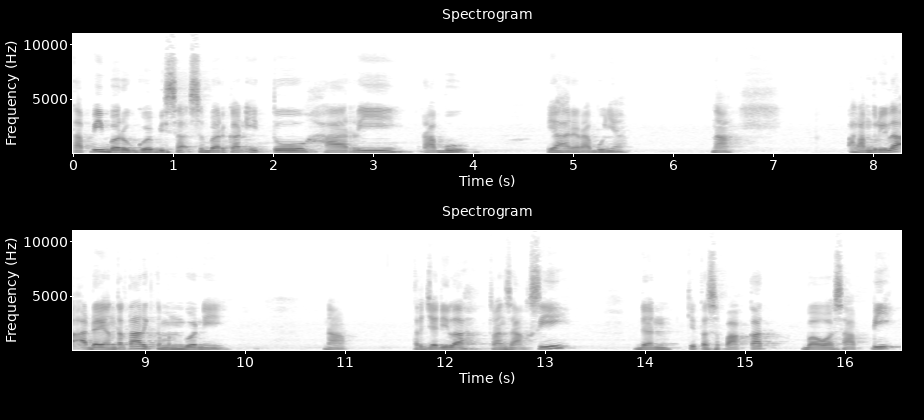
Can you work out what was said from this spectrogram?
Tapi baru gue bisa sebarkan itu hari Rabu. Ya hari Rabunya. Nah, alhamdulillah ada yang tertarik temen gue nih. Nah, terjadilah transaksi dan kita sepakat bahwa sapi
